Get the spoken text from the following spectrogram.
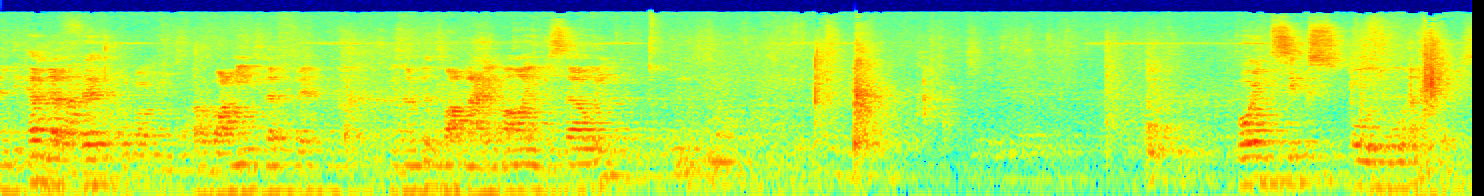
عندي كم لفة؟ 400 لفة. اذا بيطلع معي i بيساوي 0.602 امبيرز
